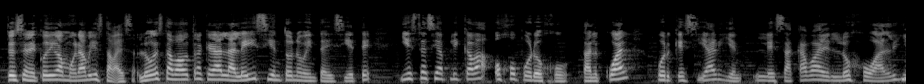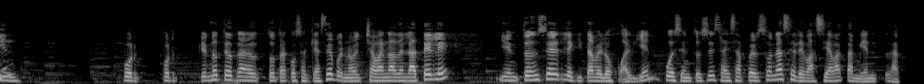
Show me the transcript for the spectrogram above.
Entonces en el código Hammurabi estaba esa. Luego estaba otra que era la ley 197 y esta se aplicaba ojo por ojo, tal cual, porque si alguien le sacaba el ojo a alguien, por, porque no tenía otra, cosa que hacer, porque no echaba nada en la tele, y entonces le quitaba el ojo a alguien, pues entonces a esa persona se le vaciaba también la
